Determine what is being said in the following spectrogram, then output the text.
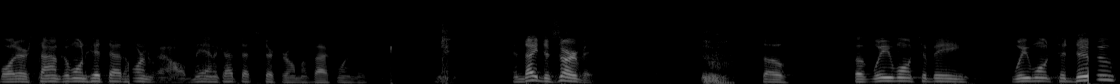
Boy, there's times I want to hit that horn. Oh man, I got that sticker on my back window, and they deserve it. so but we want to be, we want to do,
